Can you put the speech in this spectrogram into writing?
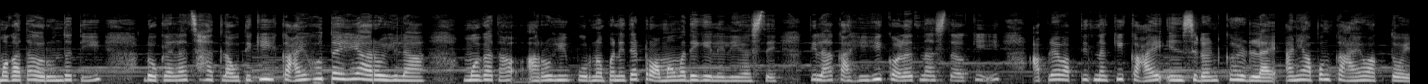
मग आता अरुंधती डोक्यालाच हात लावते की काय होतंय हे आरोहीला? मग आता आरोही पूर्णपणे त्या ट्रॉमामध्ये गेलेली असते. तिला काहीही कळत नसतं की आपल्या बाबतीत नक्की काय इन्सिडंट घडलाय आणि आपण काय वागतोय.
